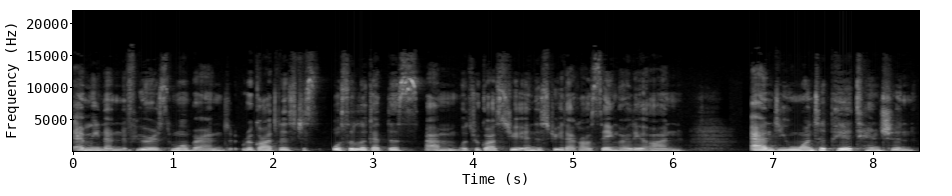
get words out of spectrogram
I mean, and if you're a small brand, regardless, just also look at this um, with regards to your industry, like I was saying earlier on. And you want to pay attention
